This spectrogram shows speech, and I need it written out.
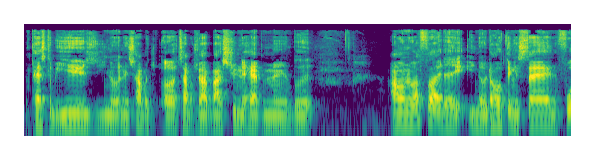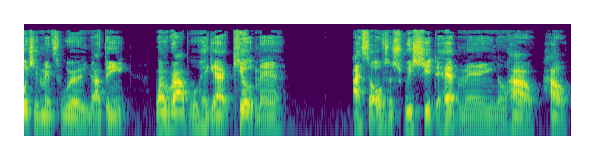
the past couple years, you know, in the type of uh type of drive by shooting that happened, man. But I don't know, I feel like that, you know, the whole thing is sad and unfortunate, man, to where, you know, I think one robber had got killed, man. I saw over some sweet shit to happen, man. You know, how how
